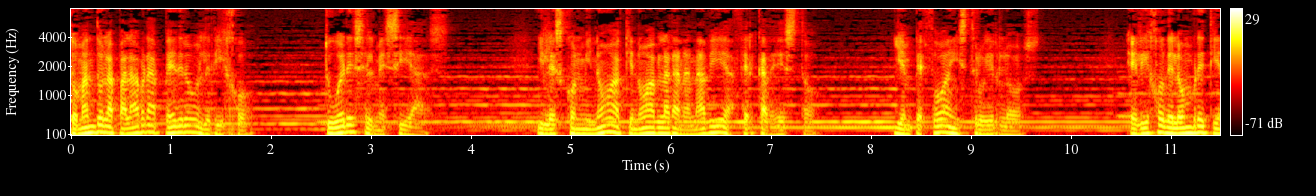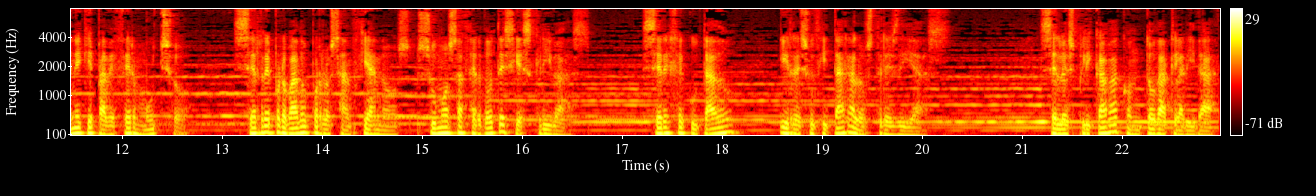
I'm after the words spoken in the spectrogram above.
Tomando la palabra, Pedro le dijo, Tú eres el Mesías. Y les conminó a que no hablaran a nadie acerca de esto, y empezó a instruirlos. El Hijo del Hombre tiene que padecer mucho, ser reprobado por los ancianos, sumos sacerdotes y escribas, ser ejecutado y resucitar a los tres días. Se lo explicaba con toda claridad.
